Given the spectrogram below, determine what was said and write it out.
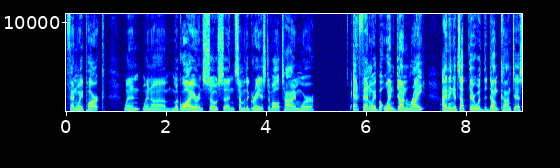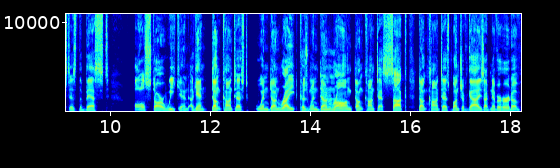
Fenway Park when when um, McGwire and Sosa and some of the greatest of all time were at Fenway. But when done right, I think it's up there with the dunk contest as the best all star weekend. Again, dunk contest when done right, because when done mm-hmm. wrong, dunk contests suck. Dunk contest, bunch of guys I've never heard of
